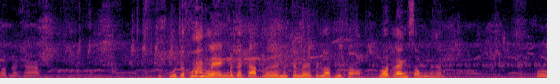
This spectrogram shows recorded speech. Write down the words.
รอบนะครับ กูจะคว้างแรงมันจะกลับเลย มันจะเลยเป็นรอบที่สองลดแรงส่งนะครับฟู้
